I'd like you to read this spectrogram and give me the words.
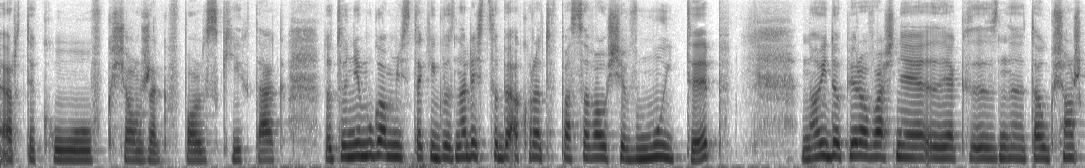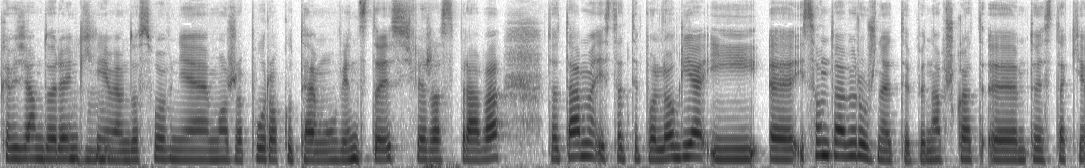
y, artykułów, książek w polskich, tak, no to nie mogłam nic takiego znaleźć, co by akurat wpasował się w mój typ. No i dopiero właśnie jak tą książkę wzięłam do ręki, nie wiem, dosłownie może pół roku temu, więc to jest świeża sprawa, to tam jest ta typologia i, y, i są tam różne typy. Na przykład y, to jest takie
